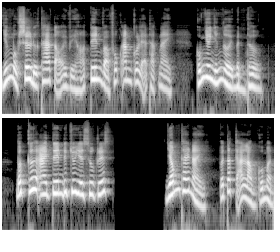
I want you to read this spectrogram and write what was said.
Những mục sư được tha tội vì họ tin vào phúc âm của lẽ thật này, cũng như những người bình thường. Bất cứ ai tin Đức Chúa Giêsu Christ giống thế này với tất cả lòng của mình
